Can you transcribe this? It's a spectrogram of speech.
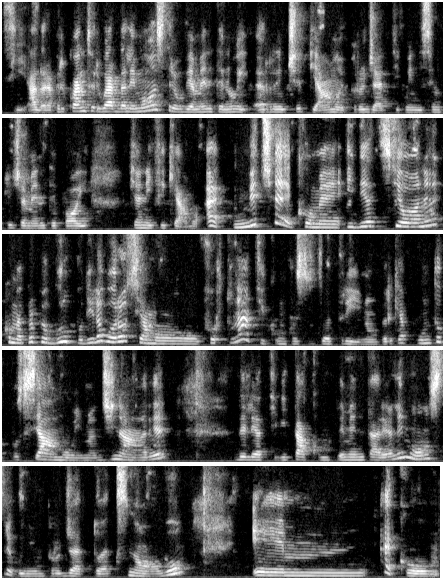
Sì, allora per quanto riguarda le mostre, ovviamente noi recepiamo i progetti, quindi semplicemente poi pianifichiamo. Eh, invece come ideazione, come proprio gruppo di lavoro, siamo fortunati con questo teatrino, perché appunto possiamo immaginare delle attività complementari alle mostre, quindi un progetto ex novo e, ehm, ecco,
